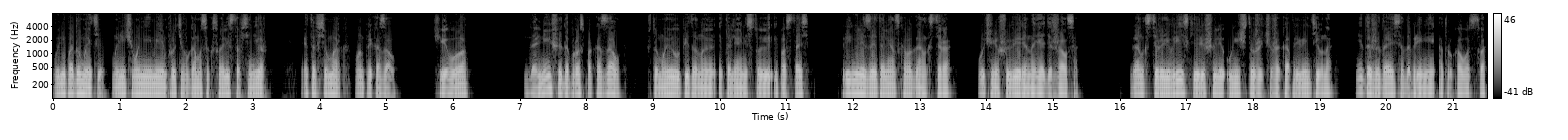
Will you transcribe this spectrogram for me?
Вы не подумайте, мы ничего не имеем против гомосексуалистов, сеньор. Это все Марк, он приказал». «Чего?» Дальнейший допрос показал, что мою упитанную итальянистую ипостась приняли за итальянского гангстера. Очень уж уверенно я держался. Гангстеры еврейские решили уничтожить чужака превентивно, не дожидаясь одобрений от руководства.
